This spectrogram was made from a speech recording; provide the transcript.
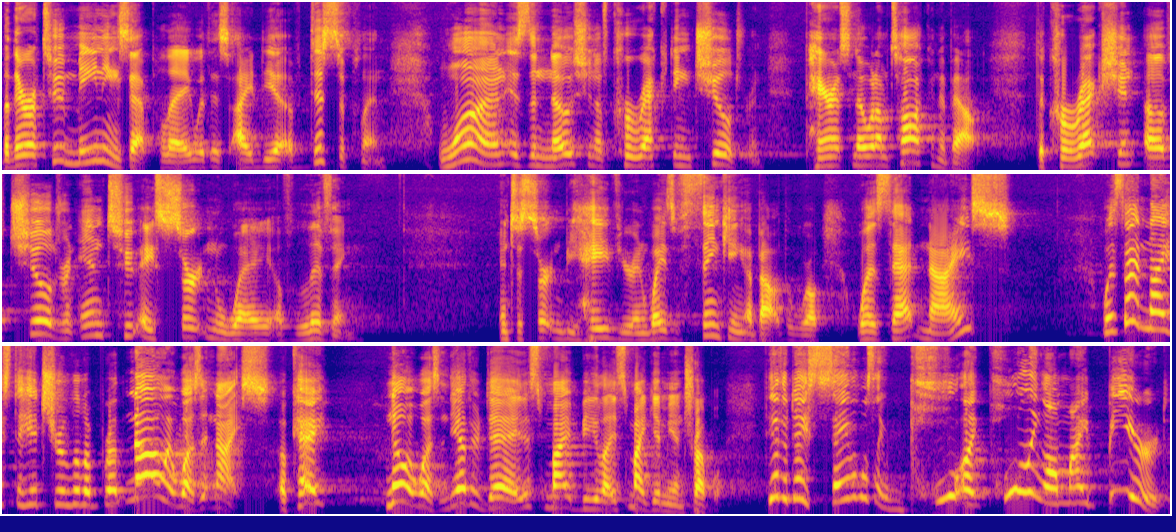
But there are two meanings at play with this idea of discipline. One is the notion of correcting children. Parents know what I'm talking about. The correction of children into a certain way of living, into certain behavior and ways of thinking about the world. Was that nice? Was that nice to hit your little brother? No, it wasn't nice, okay? No, it wasn't. The other day, this might be like, this might get me in trouble. The other day, Selah was like, pull, like pulling on my beard,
